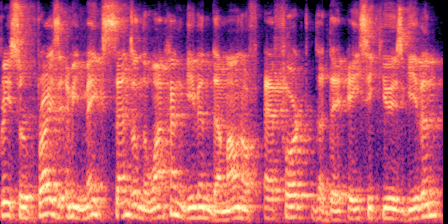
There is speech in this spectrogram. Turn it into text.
pretty surprising. I mean, makes sense on the one hand, given the amount of effort that the ECQ is given,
